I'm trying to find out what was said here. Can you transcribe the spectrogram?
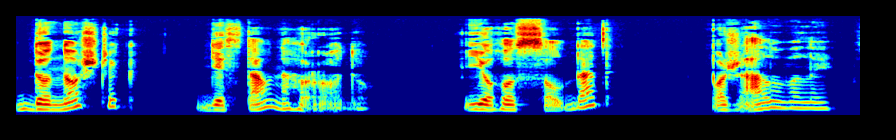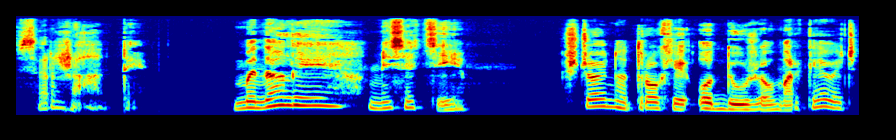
донощик дістав нагороду. Його солдат пожалували в сержанти. Минали місяці. Щойно трохи одужав Маркевич,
